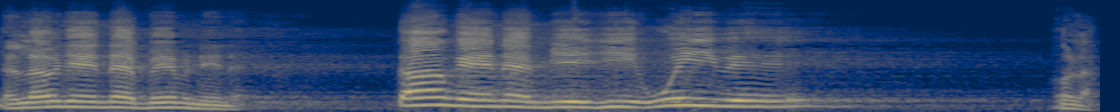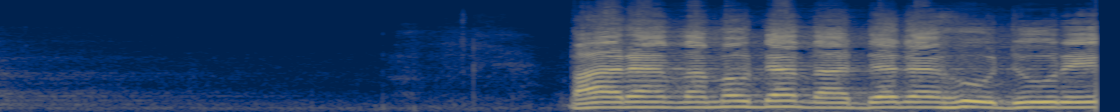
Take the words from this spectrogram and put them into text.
တလုံးချင်းနဲ့ပေးမနေနဲ့ကောင်းကင်နဲ့မြေကြီးဝေးပဲဟုတ်လားပါရသမုဒ္ဒတတရဟုဒူရေ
